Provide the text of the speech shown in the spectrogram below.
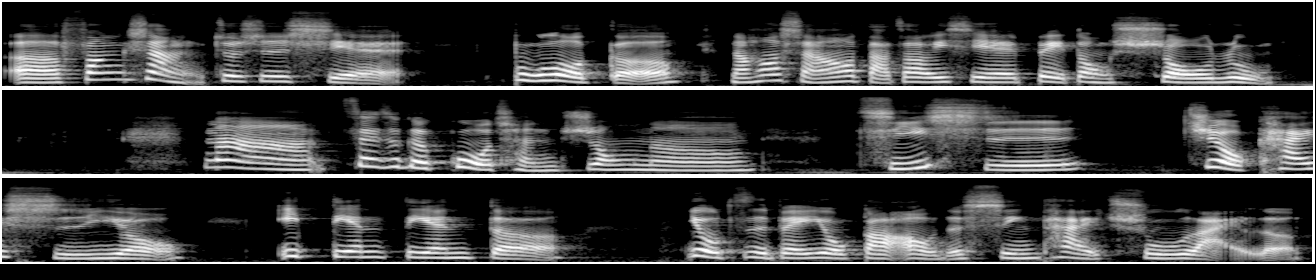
呃方向，就是写部落格，然后想要打造一些被动收入。那在这个过程中呢，其实就开始有一点点的又自卑又高傲的心态出来了。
